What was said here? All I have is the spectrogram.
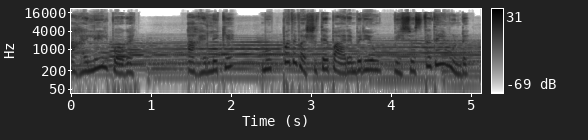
അഹല്യയിൽ പോകാൻ. അഹല്യയ്ക്ക് മുപ്പത് വർഷത്തെ പാരമ്പര്യവും വിശ്വസ്തതയുമുണ്ട്.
